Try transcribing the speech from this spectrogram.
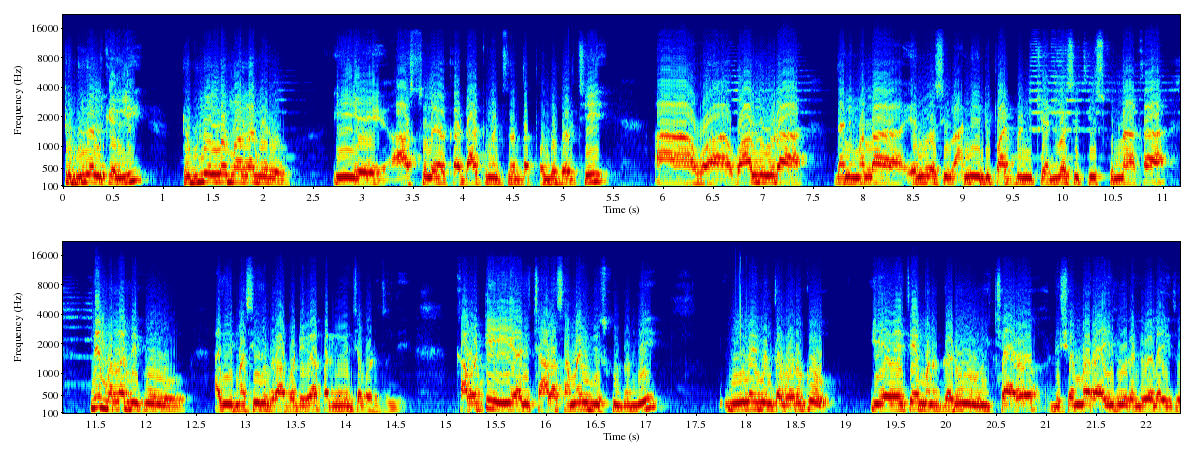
ట్రిబ్యునల్కి వెళ్ళి ట్రిబ్యునల్లో మళ్ళీ మీరు ఈ ఆస్తుల యొక్క డాక్యుమెంట్స్ అంతా పొందుపరిచి వా- వాళ్ళు కూడా దాన్ని మళ్ళీ ఎన్ఓసి అన్ని డిపార్ట్మెంట్ నుంచి ఎన్ఓసి తీసుకున్నాక నేను మళ్ళీ మీకు అది మసీదు ప్రాపర్టీగా పరిగణించబడుతుంది. కాబట్టి అది చాలా సమయం తీసుకుంటుంది. వీలైనంత వరకు ఏదైతే మనకు గడువు ఇచ్చారో డిసెంబర్ ఐదు రెండు వేల ఐదు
